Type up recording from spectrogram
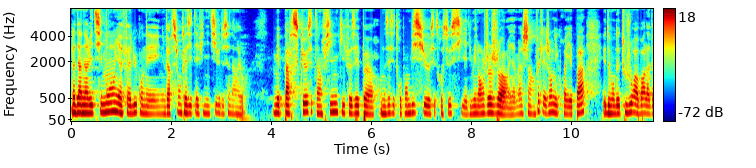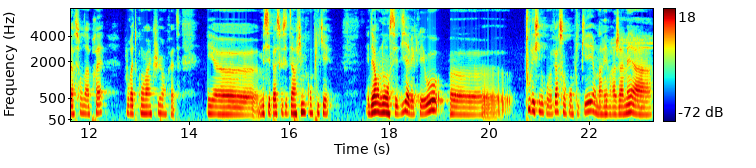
La dernière vie de Simon, il a fallu qu'on ait une version quasi définitive de scénario. Mais parce que c'est un film qui faisait peur. On disait c'est trop ambitieux, c'est trop ceci, il y a du mélange de genres, il y a machin. En fait, les gens n'y croyaient pas et demandaient toujours à voir la version d'après pour être convaincus, en fait. Et euh... mais c'est parce que c'était un film compliqué. Et d'ailleurs, nous, on s'est dit avec Léo, euh... tous les films qu'on veut faire sont compliqués, on n'arrivera jamais à,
